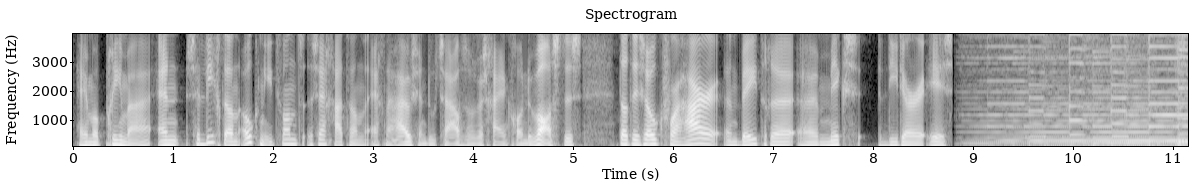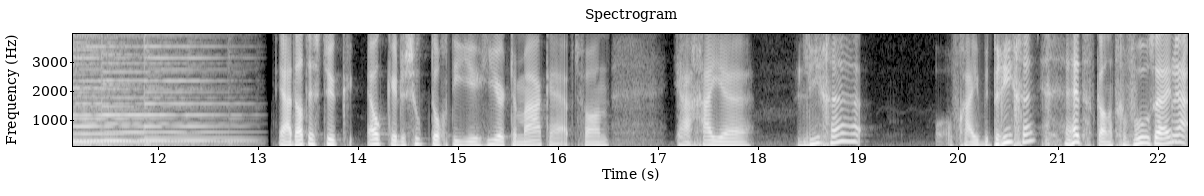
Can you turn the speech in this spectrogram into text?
helemaal prima. En ze liegt dan ook niet, want zij gaat dan echt naar huis en doet s'avonds waarschijnlijk gewoon de was. Dus dat is ook voor haar een betere eh, mix die er is. Ja, dat is natuurlijk elke keer de zoektocht die je hier te maken hebt. Van, ja, ga je liegen of ga je bedriegen? dat kan het gevoel zijn. Ja.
